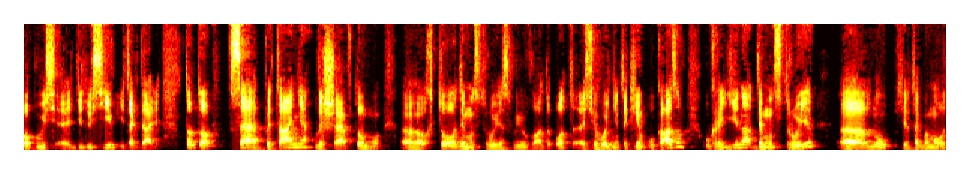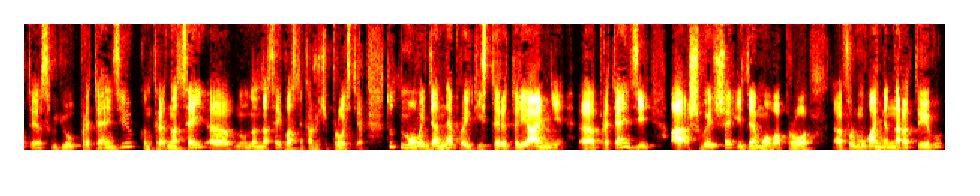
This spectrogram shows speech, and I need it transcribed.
бабусь, дідусів і так далі. Тобто, все питання лише в тому, хто демонструє свою владу. От сьогодні таким указом Україна демонструє. Е, Ну, я так би мовити, свою претензію конкретно на цей, е, ну на, цей, власне кажучи, простір. Тут мова йде не про якісь територіальні е, претензії, а швидше йде мова про формування наративу.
